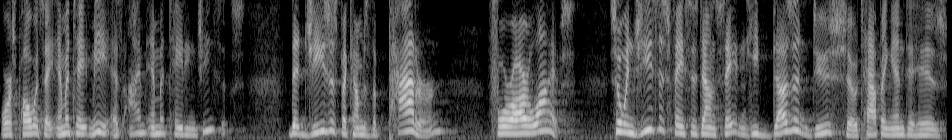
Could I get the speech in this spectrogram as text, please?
Or as Paul would say, imitate me as I'm imitating Jesus. That Jesus becomes the pattern for our lives. So when Jesus faces down Satan, he doesn't do so tapping into his,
